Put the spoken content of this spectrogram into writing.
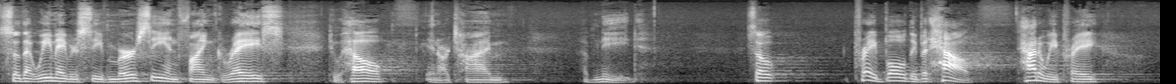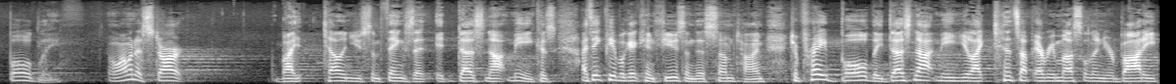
so that we may receive mercy and find grace to help in our time of need. So pray boldly, but how? How do we pray boldly? Well, I'm going to start by telling you some things that it does not mean. Because i think people get confused in this sometime. To pray boldly does not mean you like tense up every muscle in your body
